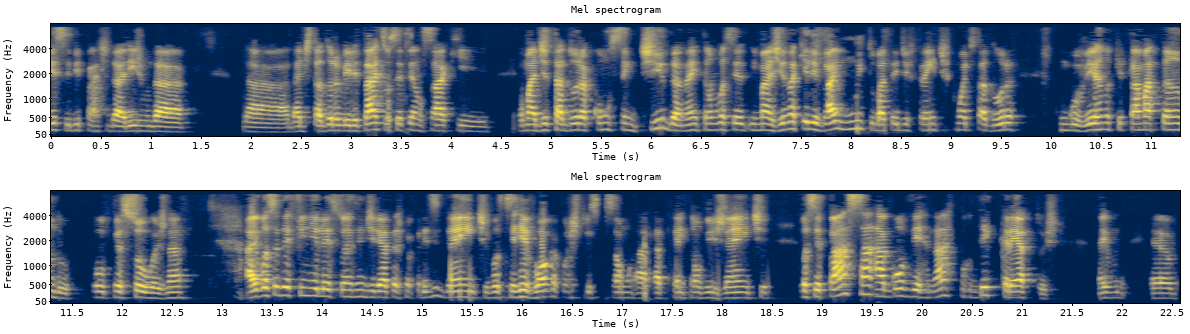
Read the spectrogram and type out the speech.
desse bipartidarismo da, da, da ditadura militar. Se você pensar que é uma ditadura consentida, né? Então você imagina que ele vai muito bater de frente com uma ditadura, um governo que está matando pessoas, né? Aí você define eleições indiretas para presidente, você revoga a Constituição até então vigente, você passa a governar por decretos. É,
